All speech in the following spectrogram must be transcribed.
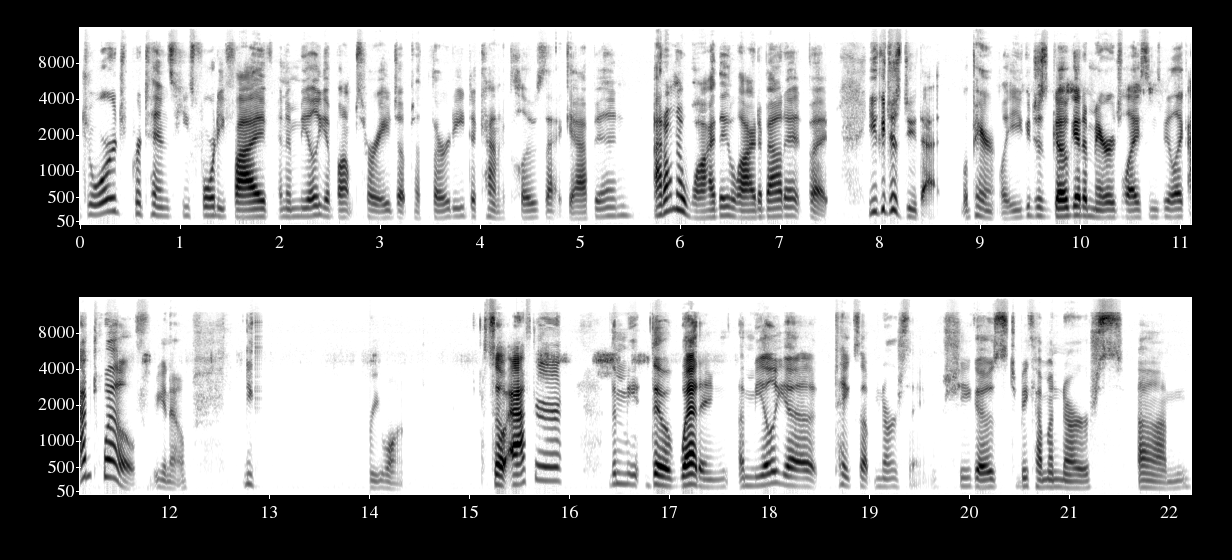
George pretends he's 45 and Amelia bumps her age up to 30 to kind of close that gap in. I don't know why they lied about it, but you could just do that. Apparently, you could just go get a marriage license, be like, "I'm 12," you know, you you want. So after the the wedding, Amelia takes up nursing. She goes to become a nurse. Um,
